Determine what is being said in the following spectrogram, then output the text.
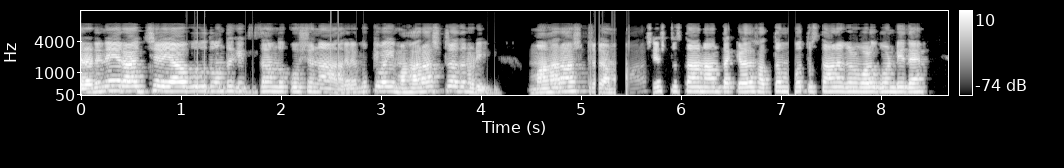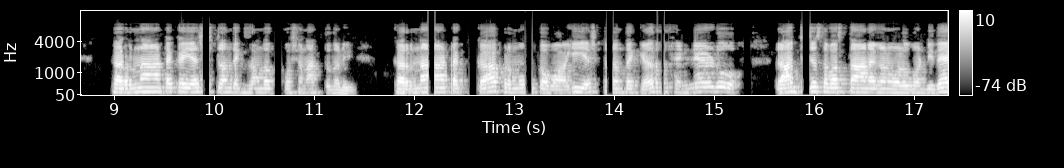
ಎರಡನೇ ರಾಜ್ಯ ಯಾವುದು ಅಂತ ಎಕ್ಸಾಮ್ ಕ್ವಶನ್ ಆದ್ರೆ ಮುಖ್ಯವಾಗಿ ಮಹಾರಾಷ್ಟ್ರ ಅದ ನೋಡಿ. ಮಹಾರಾಷ್ಟ್ರ ಎಷ್ಟು ಸ್ಥಾನ ಅಂತ ಕೇಳಿದ್ರೆ ಹತ್ತೊಂಬತ್ತು ಸ್ಥಾನಗಳನ್ನು ಒಳಗೊಂಡಿದೆ. ಕರ್ನಾಟಕ ಎಷ್ಟು ಅಂತ ಎಕ್ಸಾಮ್ ಕ್ವಶನ್ ಆಗ್ತದೆ ನೋಡಿ. ಕರ್ನಾಟಕ ಪ್ರಮುಖವಾಗಿ ಎಷ್ಟು ಅಂತ ಕೇಳಿದ್ರೆ ಹನ್ನೆರಡು ರಾಜ್ಯಸಭಾ ಸ್ಥಾನಗಳನ್ನು ಒಳಗೊಂಡಿದೆ.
